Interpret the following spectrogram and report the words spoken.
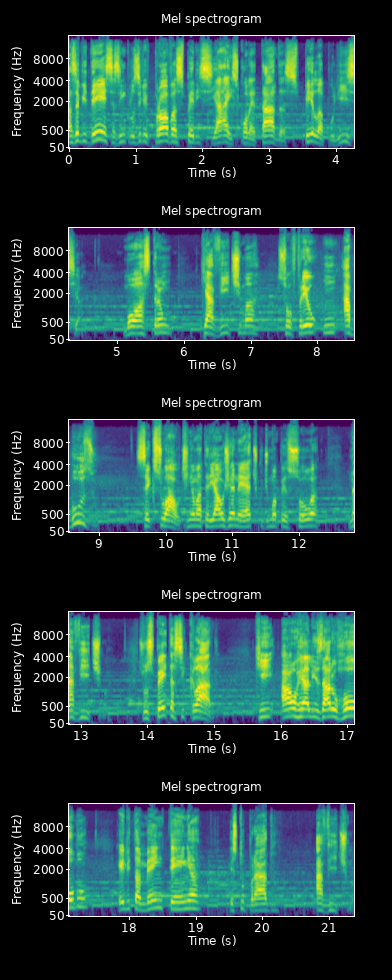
As evidências, inclusive provas periciais coletadas pela polícia, mostram que a vítima sofreu um abuso sexual, tinha material genético de uma pessoa na vítima. Suspeita-se, claro, que ao realizar o roubo, ele também tenha estuprado a vítima,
